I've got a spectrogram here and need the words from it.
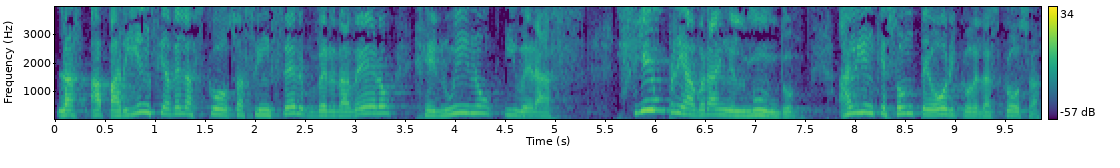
las apariencias de las cosas sin ser verdadero, genuino y veraz. Siempre habrá en el mundo alguien que son teóricos de las cosas,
